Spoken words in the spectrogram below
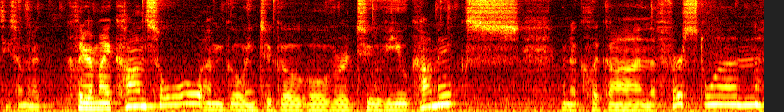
see, so I'm going to clear my console. I'm going to go over to View Comics. I'm going to click on the first one.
